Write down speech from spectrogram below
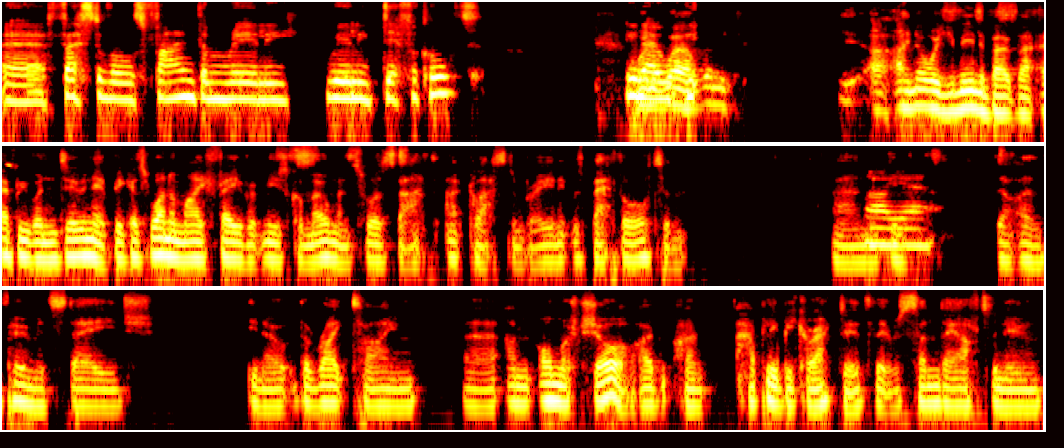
uh, festivals find them really really difficult you well, know well, I know what you mean about that. Everyone doing it because one of my favourite musical moments was that at Glastonbury, and it was Beth Orton, and oh yeah the, uh, the pyramid stage. You know, the right time. Uh, I'm almost sure I'd, I'd happily be corrected that it was Sunday afternoon,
